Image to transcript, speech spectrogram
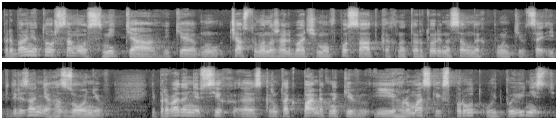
прибирання того ж самого сміття, яке ну, часто ми, на жаль, бачимо в посадках на території населених пунктів. Це і підрізання газонів, і приведення всіх, е, скажімо так, пам'ятників і громадських споруд у відповідність,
